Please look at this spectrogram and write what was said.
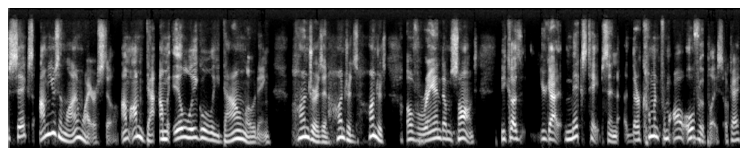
06 i'm using limewire still. I'm i'm da- i'm illegally downloading hundreds and hundreds hundreds of random songs because you got mixtapes and they're coming from all over the place okay?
